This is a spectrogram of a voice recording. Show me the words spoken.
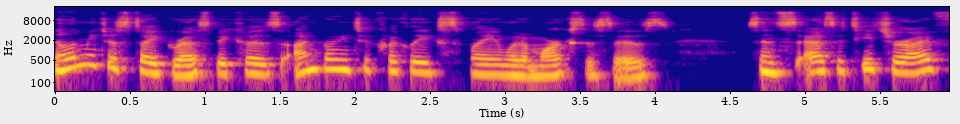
Now, let me just digress because I'm going to quickly explain what a Marxist is, since as a teacher, I've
